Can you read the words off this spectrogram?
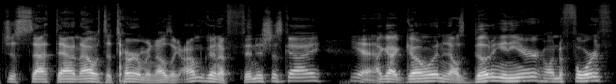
Just sat down and I was determined. I was like, I'm gonna finish this guy. Yeah. I got going and I was building an ear on the fourth,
